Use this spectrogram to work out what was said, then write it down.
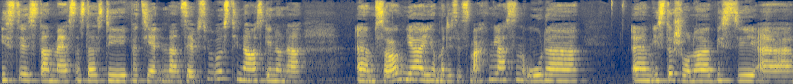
ist es dann meistens, dass die Patienten dann selbstbewusst hinausgehen und auch ähm, sagen, ja, ich habe mir das jetzt machen lassen oder ähm, ist da schon ein bisschen äh,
